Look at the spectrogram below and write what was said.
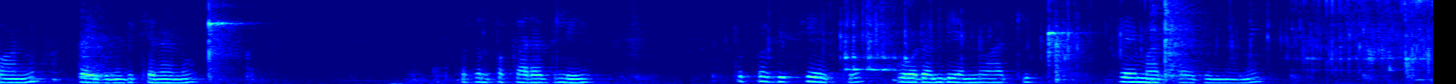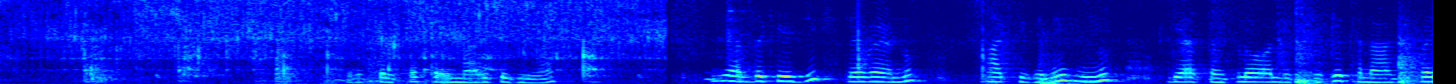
ಹಣ್ಣು ಹಾಕ್ತಾ ಇದ್ದೀನಿ ಇದಕ್ಕೆ ನಾನು. ತುಪ್ಪ ಸ್ವಲ್ಪ ಕರಗಲಿ. ತುಪ್ಪ ಬಿಸಿ ಆಯಿತು. ಗೋಡಂಬಿಯನ್ನು ಹಾಕಿ ಫ್ರೈ ಮಾಡ್ತಾ ಇದ್ದೀನಿ ನಾನು. ಸ್ವಲ್ಪ ಫ್ರೈ ಮಾಡಿ ತೆಗೆಯುವ. ಅರ್ಧ ಕೆ ಜಿ ಹಣ್ಣು ಹಾಕಿದ್ದೀನಿ. ಇನ್ನು ಗ್ಯಾಸನ್ನು ಸ್ಲೋವಲ್ಲಿ ಇಟ್ಬಿಟ್ಟು ಚೆನ್ನಾಗಿ ಫ್ರೈ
